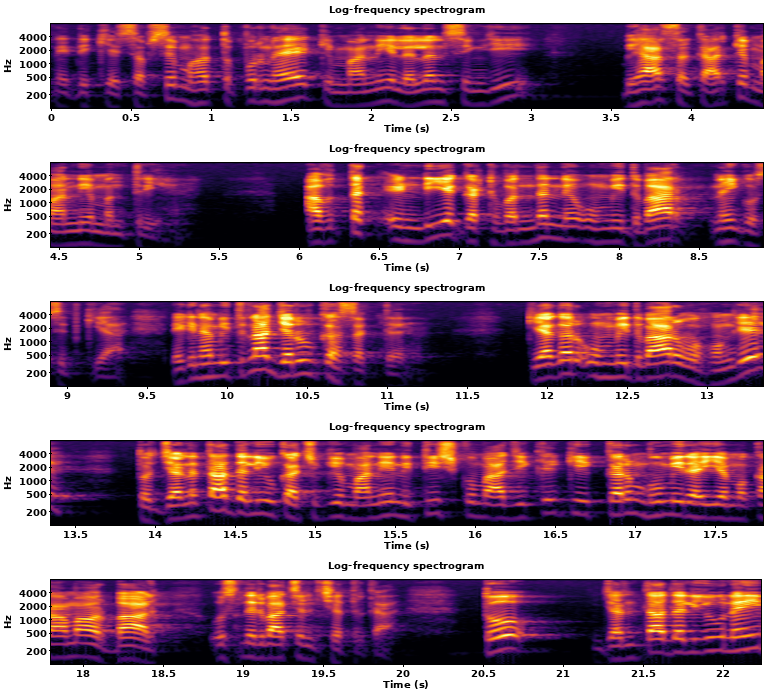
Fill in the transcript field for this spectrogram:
नहीं देखिए सबसे महत्वपूर्ण है कि माननीय ललन सिंह जी बिहार सरकार के माननीय मंत्री हैं। अब तक एनडीए गठबंधन ने उम्मीदवार नहीं घोषित किया है। लेकिन हम इतना ज़रूर कह सकते हैं कि अगर उम्मीदवार वो होंगे तो जनता दल यू का चूँकि माननीय नीतीश कुमार जी की, की कर्म भूमि रही है मोकामा और बाढ़ उस निर्वाचन क्षेत्र का। तो जनता दल यू नहीं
